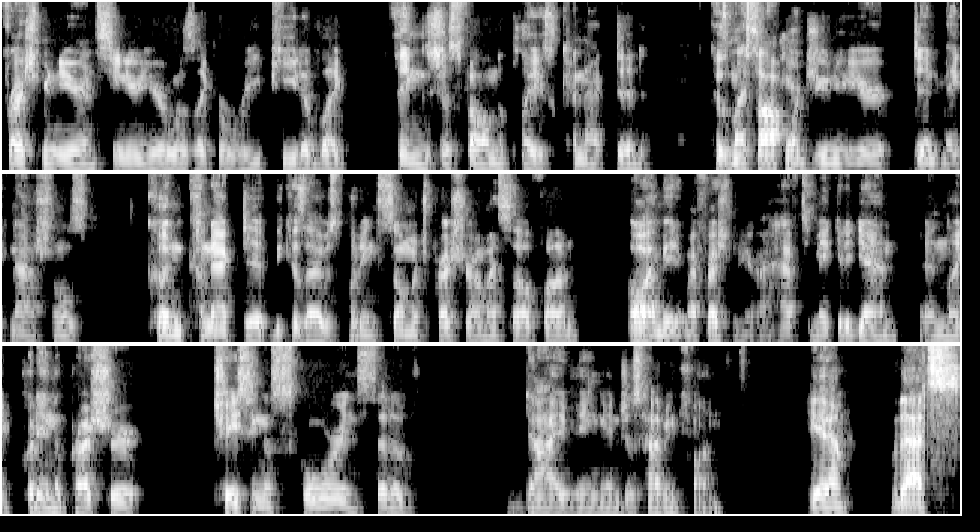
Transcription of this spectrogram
freshman year and senior year was like a repeat of like things just fell into place, connected because my sophomore junior year didn't make nationals couldn't connect it because i was putting so much pressure on myself on oh i made it my freshman year i have to make it again and like putting the pressure chasing a score instead of diving and just having fun. Yeah that's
